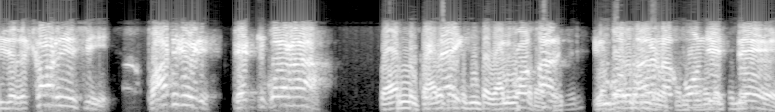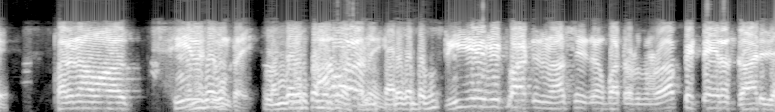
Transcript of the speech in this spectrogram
ఇది రికార్డు చేసి పార్టీకి పెట్టుకోరా. సార్ మీరు ఇంకోసారి? ఇంకోసారి నాకు ఫోన్ చేస్తే పరిణామాలు సీరియస్ ఉంటాయి. బీజేపీ పార్టీని నాశనం మాట్లాడుతున్నారా? పెట్టేయరా గాడిద.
